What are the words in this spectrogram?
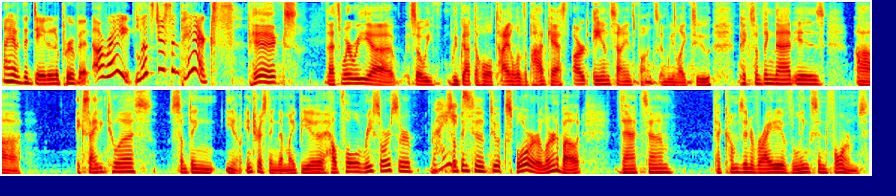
I have the data to prove it. All right, let's do some picks. picks. That's where we. Uh, so we we've got the whole title of the podcast, art and science punks, and we like to pick something that is uh, exciting to us, something you know interesting that might be a helpful resource or Right. something to to explore or learn about that um, that comes in a variety of links and forms.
